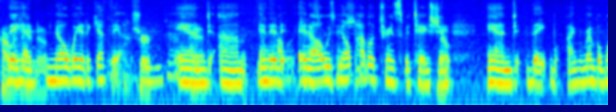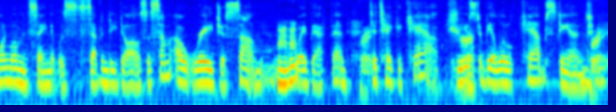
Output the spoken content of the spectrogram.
How they would had end up- no way to get there Sure. and um, and No it public it always no public transportation. Nope. And they, I remember one woman saying it was seventy dollars or some outrageous sum Mhm. way back then Right. to take a cab. Sure. There used to be a little cab stand Right.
